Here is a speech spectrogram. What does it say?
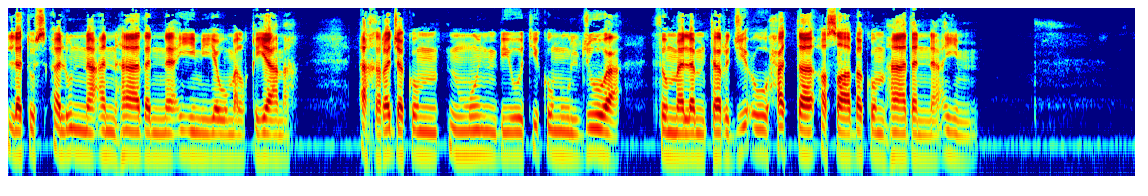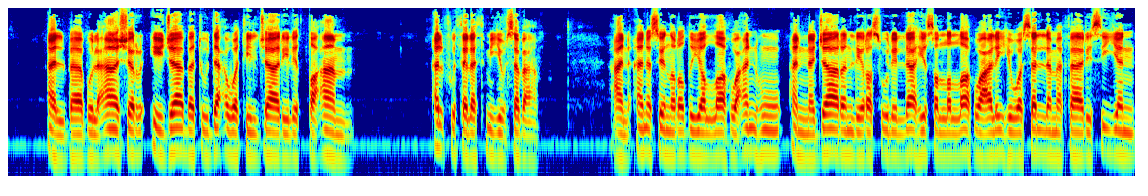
لتسألن عن هذا النعيم يوم القيامة. أخرجكم من بيوتكم الجوع ثم لم ترجعوا حتى أصابكم هذا النعيم. الباب العاشر إجابة دعوة الجار للطعام. 1307 عن أنس رضي الله عنه أن جارا لرسول الله صلى الله عليه وسلم فارسيا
